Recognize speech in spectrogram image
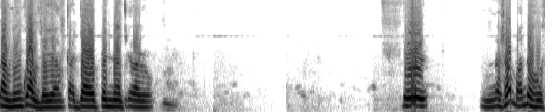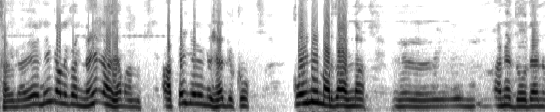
ਤੁਹਾਨੂੰ ਘੱਲਦੇ ਆ ਕ- ਜਾਓ ਪਿੰਡਾਂ ਚ ਕਰੋ ਤੇ ਨਸ਼ਾ ਬੰਦ ਹੋ ਸਕਦਾ ਇਹ ਨਹੀਂ ਗੱਲ ਕੋਈ ਨਹੀਂ ਨਸ਼ਾ ਬੰਦ। ਆਪੇ ਹੀ ਜਿਹੜੇ ਨਸ਼ਾ ਦੇਖੋ ਕੋਈ ਨਹੀਂ ਮਰਦਾ ਹੁੰਦਾ। ਐਵੇਂ ਦੋ ਦਿਨ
